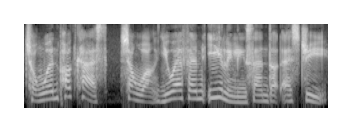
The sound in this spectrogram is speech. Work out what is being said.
重温 Podcast，上网 U F M 一零零三 t S G。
